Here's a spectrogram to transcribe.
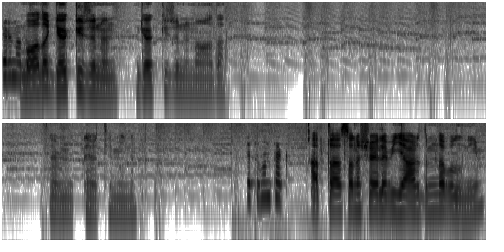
Güllerin adası. Bu ada gökyüzünün. Gökyüzünün o ada. Evet, evet eminim. Yatımını tak. Hatta sana şöyle bir yardımda bulunayım.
